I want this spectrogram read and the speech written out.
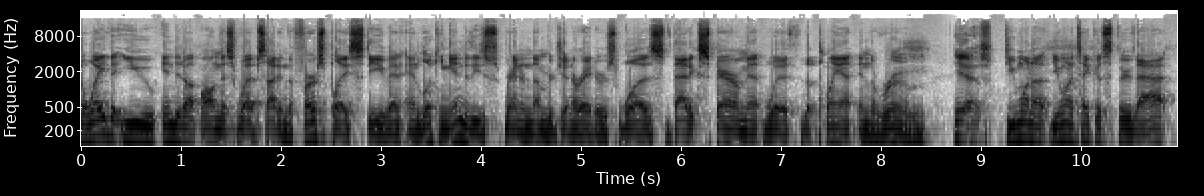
the way that you ended up on this website in the first place, Steve, and, and looking into these random number generators was that experiment with the plant in the room. Yes. Do you want to do you want to take us through that?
